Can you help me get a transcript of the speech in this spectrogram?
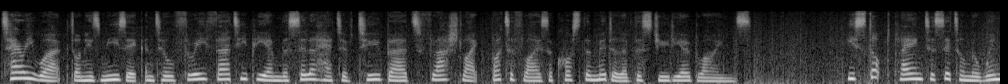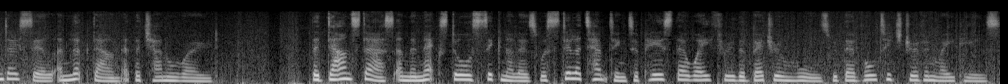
Terry worked on his music until 3:30 p.m. The silhouette of two birds flashed like butterflies across the middle of the studio blinds. He stopped playing to sit on the window sill and look down at the Channel Road. The downstairs and the next door signalers were still attempting to pierce their way through the bedroom walls with their voltage driven rapiers.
